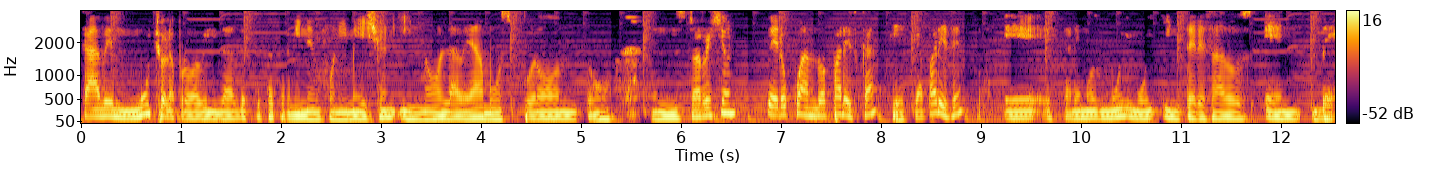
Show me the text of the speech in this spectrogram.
cabe mucho la probabilidad de que esta termine en Funimation y no la veamos pronto en nuestra región, pero cuando aparezca, si es que aparece, eh, estaremos muy muy interesados en ver.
